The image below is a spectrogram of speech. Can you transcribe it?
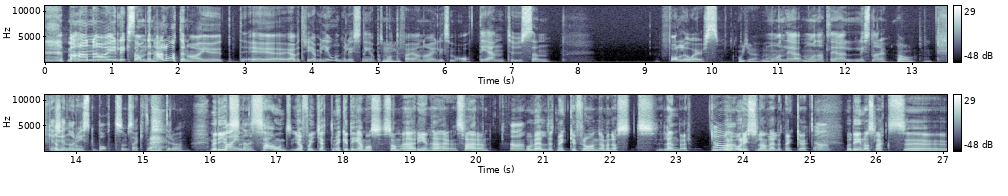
Men han har ju liksom, den här låten har ju eh, över tre miljoner lyssningar på Mm. Spotify. Han har ju liksom 81 000 followers, jävlar. månliga, månatliga lyssnare. Ja. Kanske men- någon ja. rysk bot som sagt som sitter och... Men det är ju Minar. ett sound, jag får jättemycket demos som är i den här sfären. Ja, Och väldigt mycket från ja, men östländer. Ja. Och, och Ryssland väldigt mycket. ja, Och det är någon slags eh,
